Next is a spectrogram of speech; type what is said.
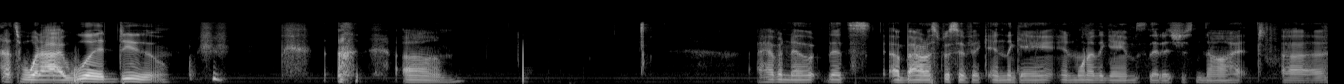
that's what I would do. um, I have a note that's about a specific in the game in one of the games that is just not uh,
